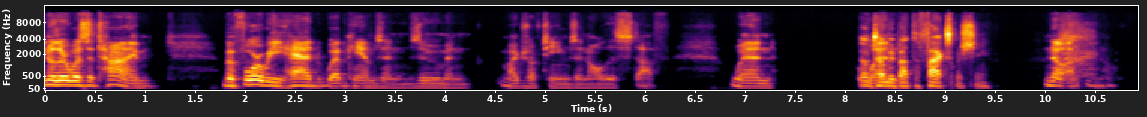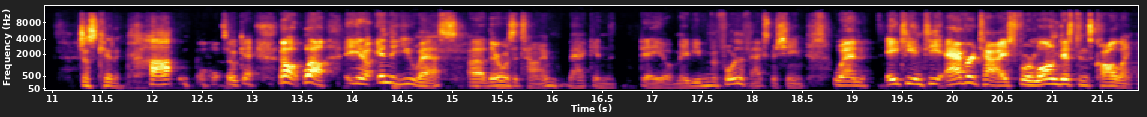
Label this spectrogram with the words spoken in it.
You know, there was a time before we had webcams and Zoom and Microsoft Teams and all this stuff when Don't when, tell me about the fax machine. No, I, no. Just kidding. Ha. Okay. No, well, you know, in the U.S., uh, there was a time back in the day, or maybe even before the fax machine, when AT and T advertised for long distance calling.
